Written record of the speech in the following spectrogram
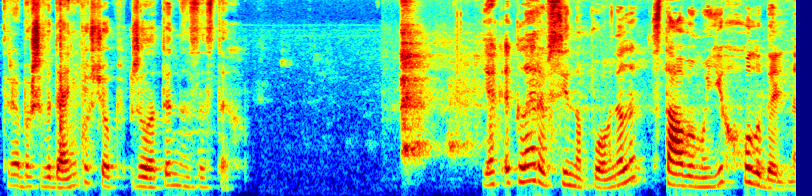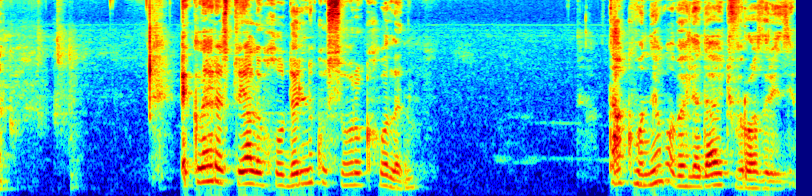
Треба швиденько, щоб желатин не застиг. Як еклери всі наповнили, ставимо їх в холодильник. Еклери стояли в холодильнику 40 хвилин. Так вони виглядають в розрізі.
